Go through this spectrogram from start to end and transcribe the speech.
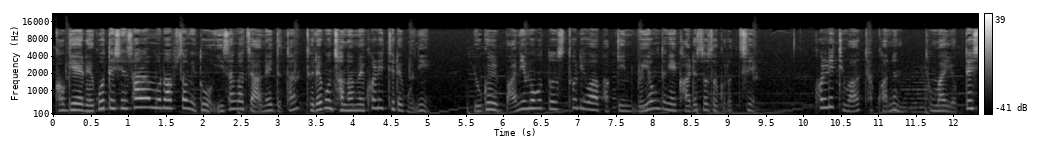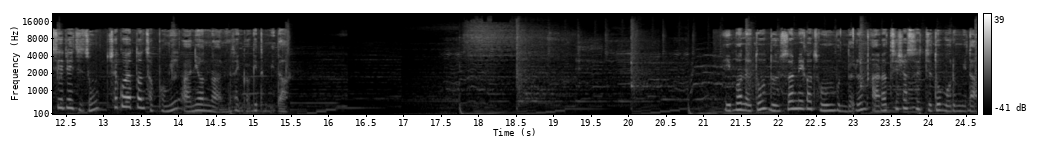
거기에 레고 대신 사람으로 합성해도 이상하지 않을 듯한 드래곤 전함의 퀄리티를 보니 욕을 많이 먹었던 스토리와 바뀐 외형 등에 가려져서 그렇지 퀄리티와 작화는 정말 역대 시리즈 중 최고였던 작품이 아니었나 하는 생각이 듭니다. 이번에도 눈썰미가 좋은 분들은 알아채셨을지도 모릅니다.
